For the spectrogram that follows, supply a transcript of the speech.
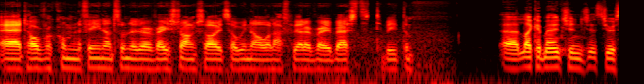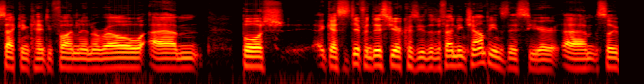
uh, to overcome the Fianna on Sunday. They're a very strong side, so we know we'll have to be at our very best to beat them. Uh, like I mentioned, it's your second county final in a row. Um, but I guess it's different this year because you're the defending champions this year. Um, so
